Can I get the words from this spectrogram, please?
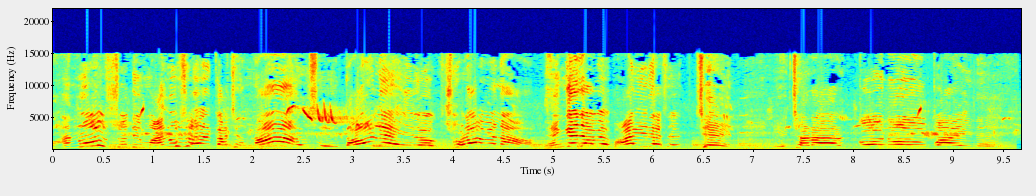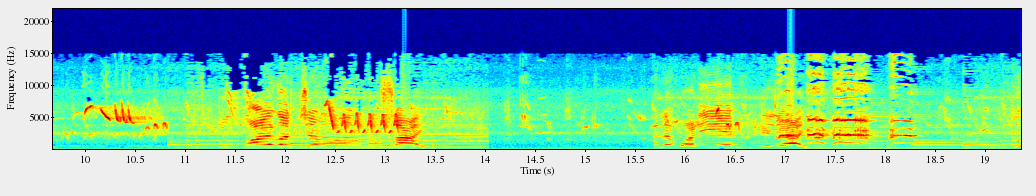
মানুষ যদি মানুষের কাছে না আসে তাহলে এই রোগ ছড়াবে না। ভেঙে যাবে ভাইরাসের চেন এছাড়া আর কোনো উপায় নেই। বাড়ি ফিরে যাই। কিন্তু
